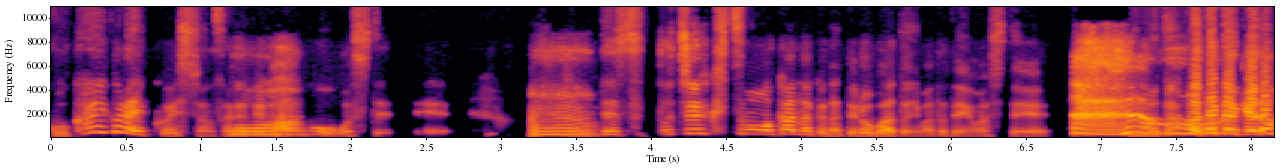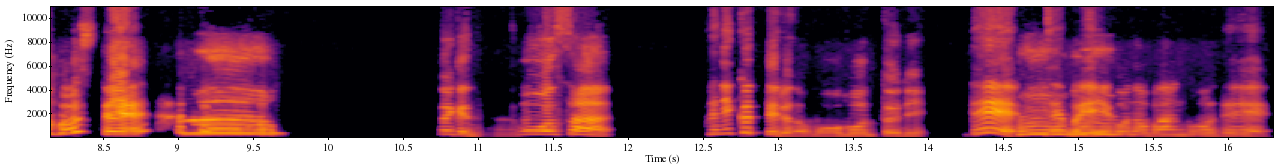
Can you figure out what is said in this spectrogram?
5回ぐらいクエスチョンされて番号を押してって。うん。で、す途中質問わかんなくなってロバートにまた電話して、でまたまたかけ直して、うん。なんかもうさ、パニクってるの、もう本当に。で、うんうん全部英語の番号で、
